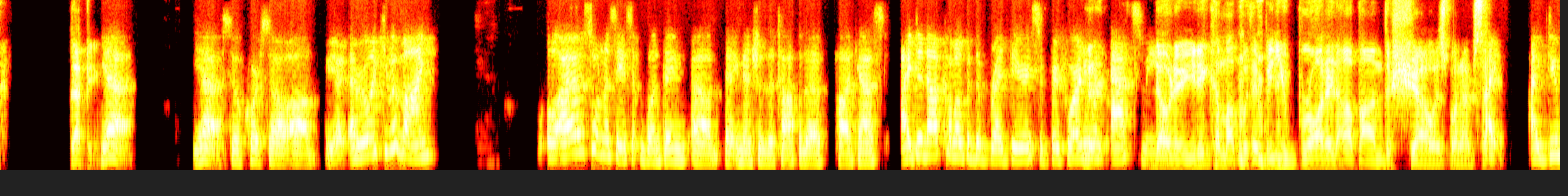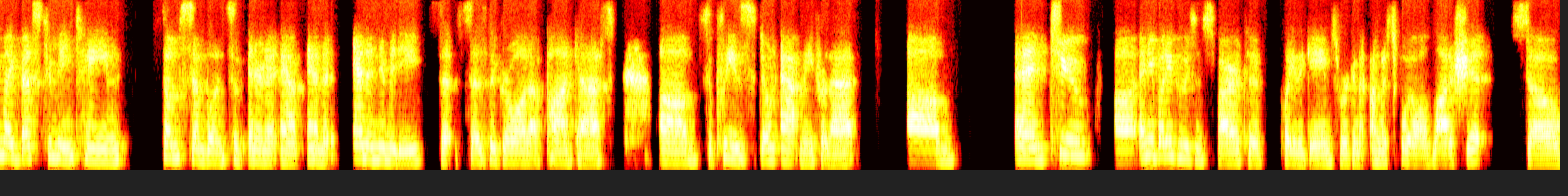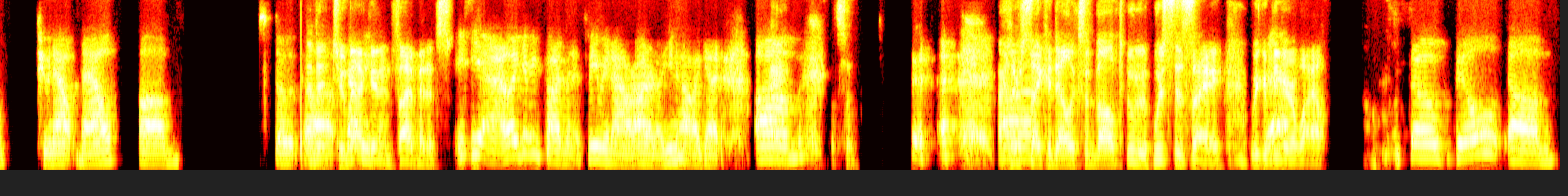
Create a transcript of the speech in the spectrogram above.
That being yeah, yeah. So of course, so uh, yeah, everyone keep in mind. Well, I also want to say one thing uh, that you mentioned at the top of the podcast. I did not come up with the bread theory. So before anyone no, asks me, no, no, you didn't come up with it, but you brought it up on the show, is what I'm saying. I, I do my best to maintain some semblance of internet an- anonymity, that says the girl on a podcast. Um, so please don't at me for that. Um, and two, uh, anybody who's inspired to play the games, we're gonna I'm gonna spoil a lot of shit. So tune out now. Um, so uh, and then two back in in five minutes. Yeah, like give me five minutes, maybe an hour. I don't know. You know how I get. Um, hey, listen. Are there uh, psychedelics involved? Who, who's to say? We could yeah. be here a while. So Bill, um,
